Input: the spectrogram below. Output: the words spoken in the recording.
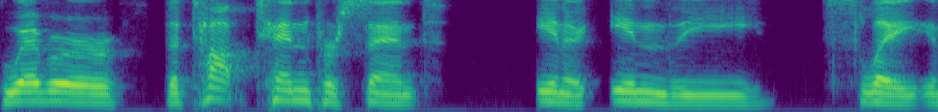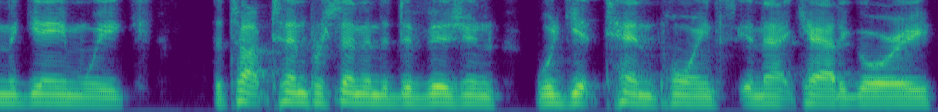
whoever the top 10% in a in the slate in the game week the top 10% in the division would get 10 points in that category.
